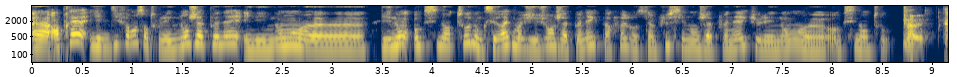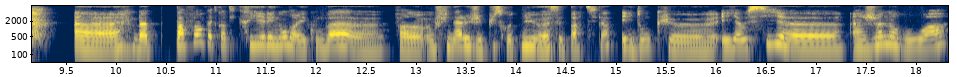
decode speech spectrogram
Euh, après, il y a une différence entre les noms japonais et les noms euh, les noms occidentaux. Donc c'est vrai que moi j'ai joué en japonais que parfois je retiens plus les noms japonais que les noms euh, occidentaux. Ouais. Euh, bah, parfois, en fait, quand ils criaient les noms dans les combats, euh, enfin, au final, j'ai plus retenu euh, cette partie-là. Et donc, euh, et il y a aussi euh, un jeune roi,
